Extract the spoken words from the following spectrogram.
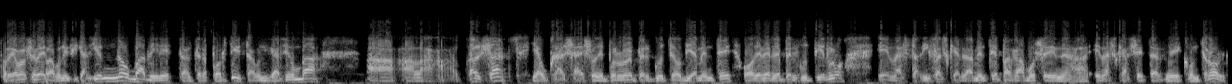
porque vamos a ver, la bonificación no va directa al transportista, la bonificación va a, la calza y a Ucalsa. Eso después lo repercute, obviamente, o debe repercutirlo en las tarifas que realmente pagamos en, en las casetas de control.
